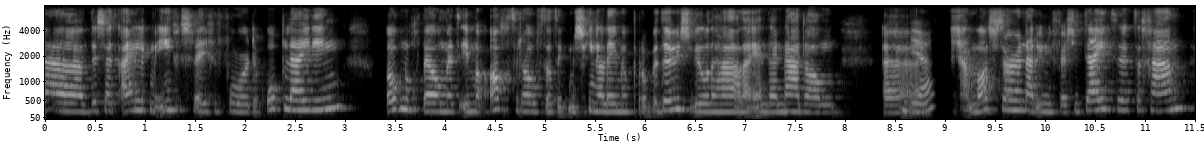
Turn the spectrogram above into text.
Uh, dus uiteindelijk me ingeschreven voor de opleiding. Ook nog wel met in mijn achterhoofd dat ik misschien alleen mijn propedeuse wilde halen en daarna dan uh, Ja. ja, master naar de universiteit uh, te gaan.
